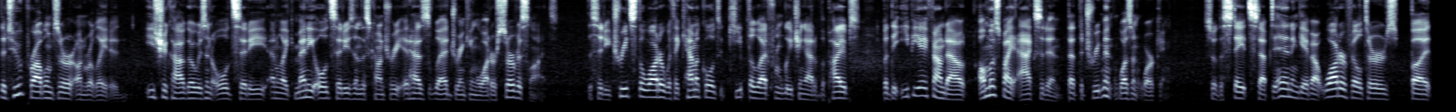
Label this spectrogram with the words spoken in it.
The two problems are unrelated. East Chicago is an old city, and like many old cities in this country, it has lead drinking water service lines. The city treats the water with a chemical to keep the lead from leaching out of the pipes, but the EPA found out, almost by accident, that the treatment wasn't working. So the state stepped in and gave out water filters, but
